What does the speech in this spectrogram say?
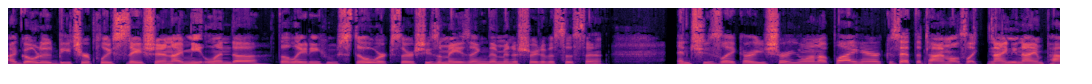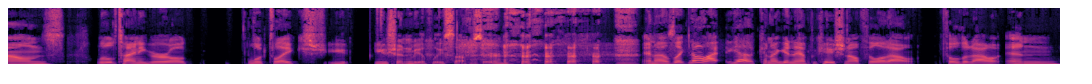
I go to Beecher Police Station. I meet Linda, the lady who still works there. She's amazing, the administrative assistant. And she's like, Are you sure you want to apply here? Because at the time I was like 99 pounds, little tiny girl, looked like you, you shouldn't be a police officer. And I was like, no, I, yeah, can I get an application? I'll fill it out. Filled it out. And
